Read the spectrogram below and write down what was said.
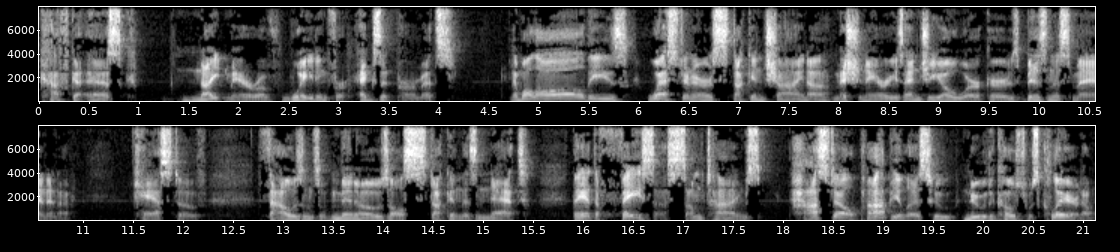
Kafkaesque nightmare of waiting for exit permits. And while all these Westerners stuck in China, missionaries, NGO workers, businessmen, and a cast of thousands of minnows all stuck in this net, they had to face a sometimes hostile populace who knew the coast was clear to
